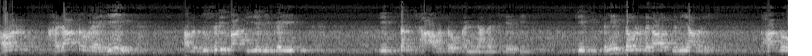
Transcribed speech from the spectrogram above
और खड़ा तो है ही अब दूसरी बात ये भी कही कि तद्धाव तो अन्यान भी कि जितनी दौड़ लगाओ दुनिया में, भागो,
